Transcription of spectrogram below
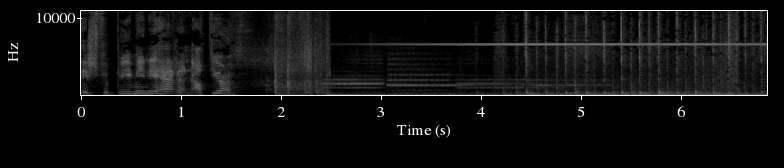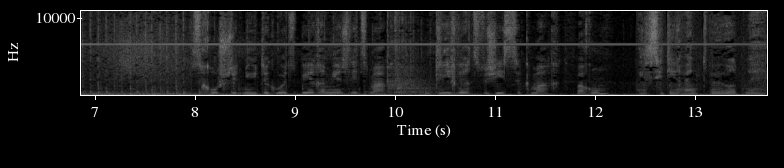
ist vorbei, meine Herren. Adieu. Es kostet nichts, ein gutes Birnenmüsli zu machen. Und gleich wird es verschissen gemacht. Warum? Weil sie dir die Würde nehmen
